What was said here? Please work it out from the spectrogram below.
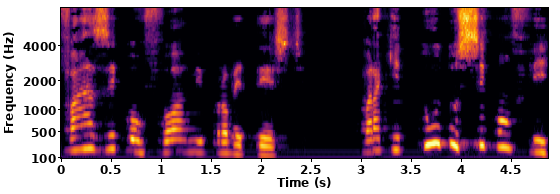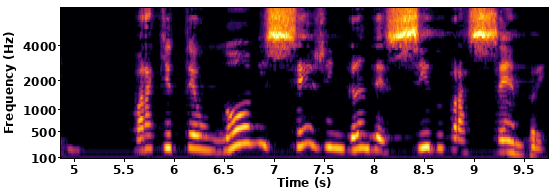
faze conforme prometeste, para que tudo se confirme, para que teu nome seja engrandecido para sempre,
